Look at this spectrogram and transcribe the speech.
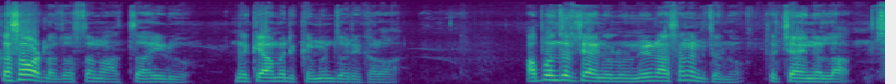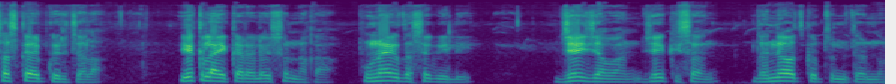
कसा वाटला दोस्तांनो आजचा व्हिडिओ? नक्की आम्हाला कमेंटद्वारे कळवा. आपण जर चॅनलवर नेणं असाल ना मित्रांनो तर चॅनलला सबस्क्राईब करी चला. एक लाईक करायला विसरू नका. पुन्हा एकदा सगळी जय जवान जय किसान. धन्यवाद करतो मित्रांनो.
